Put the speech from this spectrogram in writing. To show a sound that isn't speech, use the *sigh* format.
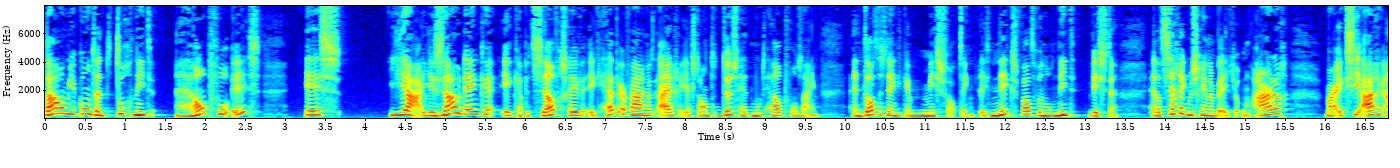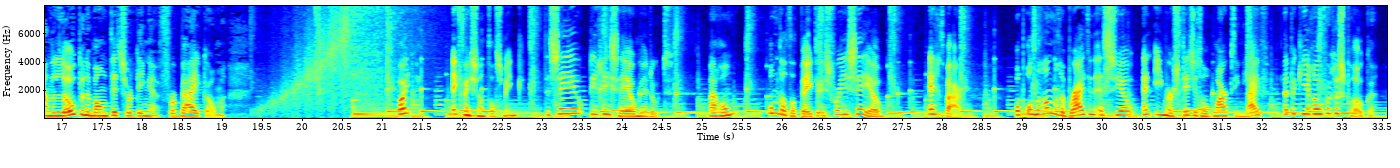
Waarom je content toch niet helpvol is, is ja, je zou denken: ik heb het zelf geschreven, ik heb ervaring uit eigen eerste hand, dus het moet helpvol zijn. En dat is denk ik een misvatting. Er is niks wat we nog niet wisten. En dat zeg ik misschien een beetje onaardig, maar ik zie eigenlijk aan de lopende band dit soort dingen voorbij komen. Hoi, ik ben Chantal Smink, de CEO die geen SEO meer doet. Waarom? Omdat dat beter is voor je SEO. Echt waar. Op onder andere Brighton SEO en Immers Digital Marketing Live heb ik hierover gesproken.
